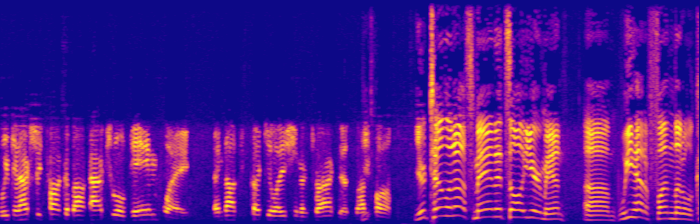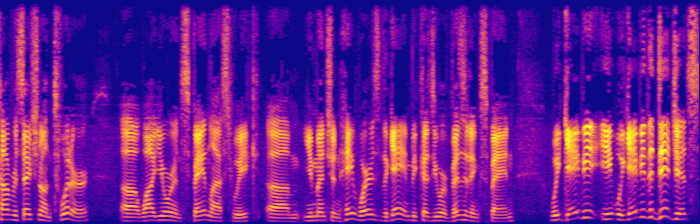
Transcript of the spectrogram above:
We can actually talk about actual gameplay and not speculation and practice. That's fun. You're telling us, man. It's all year, man. Um, we had a fun little conversation on Twitter uh, while you were in Spain last week. Um, you mentioned, "Hey, where's the game?" because you were visiting Spain. We gave you we gave you the digits.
